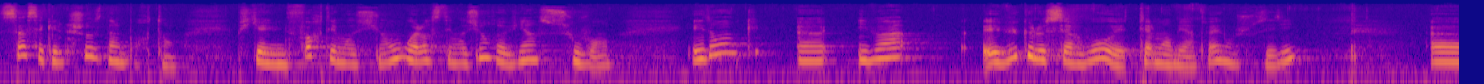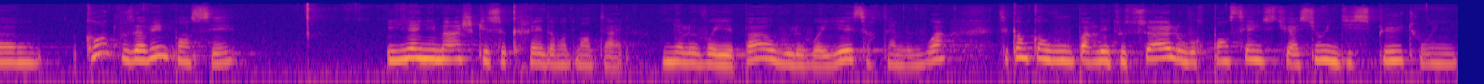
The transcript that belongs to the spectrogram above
ça c'est quelque chose d'important, puisqu'il y a une forte émotion ou alors cette émotion revient souvent. Et donc euh, il va et vu que le cerveau est tellement bien fait, comme je vous ai dit, euh, quand vous avez une pensée, il y a une image qui se crée dans votre mental. Vous ne le voyez pas ou vous le voyez, certains le voient. C'est comme quand vous parlez tout seul ou vous repensez à une situation, une dispute ou une,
